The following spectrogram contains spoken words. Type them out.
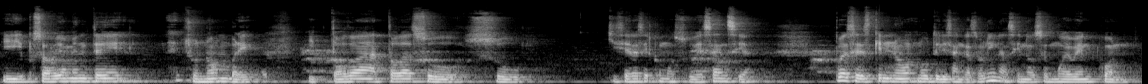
Y pues obviamente su nombre y toda, toda su, su, quisiera decir como su esencia, pues es que no, no utilizan gasolina, sino se mueven con,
